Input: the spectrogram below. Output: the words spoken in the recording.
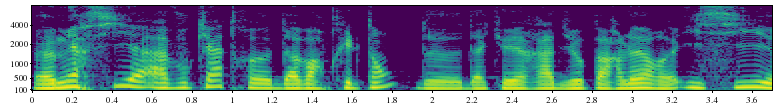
Merci à vous quatre d'avoir pris le temps d'accueillir Radio Parleur ici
